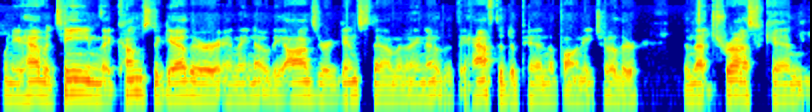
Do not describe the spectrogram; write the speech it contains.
when you have a team that comes together and they know the odds are against them and they know that they have to depend upon each other, then that trust can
